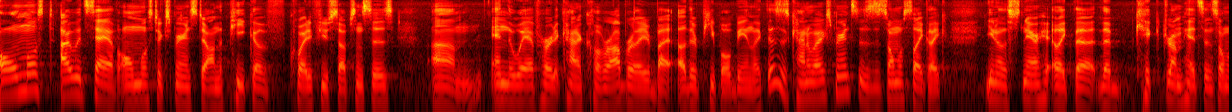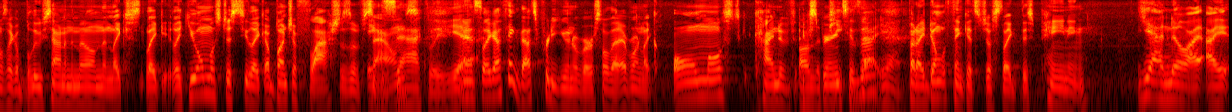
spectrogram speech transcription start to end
almost I would say I've almost experienced it on the peak of quite a few substances. Um, and the way I've heard it kind of corroborated by other people being like, this is kind of what I experienced is it's almost like like you know the snare hit like the the kick drum hits and it's almost like a blue sound in the middle and then like like like you almost just see like a bunch of flashes of sounds. Exactly, yeah. And it's like I think that's pretty universal that everyone like almost kind of On experiences of that, that. yeah. But I don't think it's just like this painting. Yeah, no, I, I,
